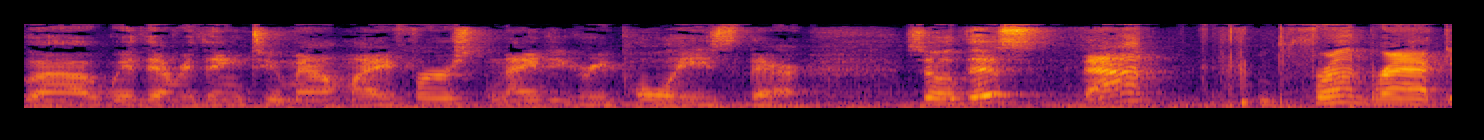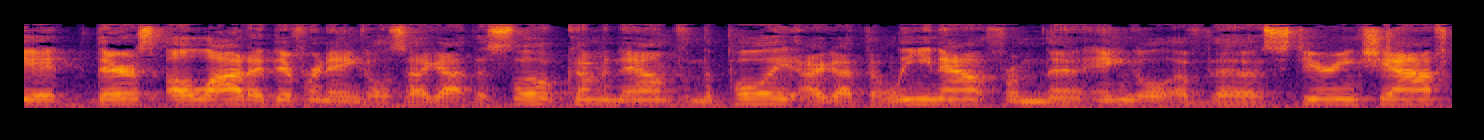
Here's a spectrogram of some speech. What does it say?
uh, with everything to mount my first 90 degree pulleys there. So this, that front bracket, there's a lot of different angles. I got the slope coming down from the pulley. I got the lean out from the angle of the steering shaft.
